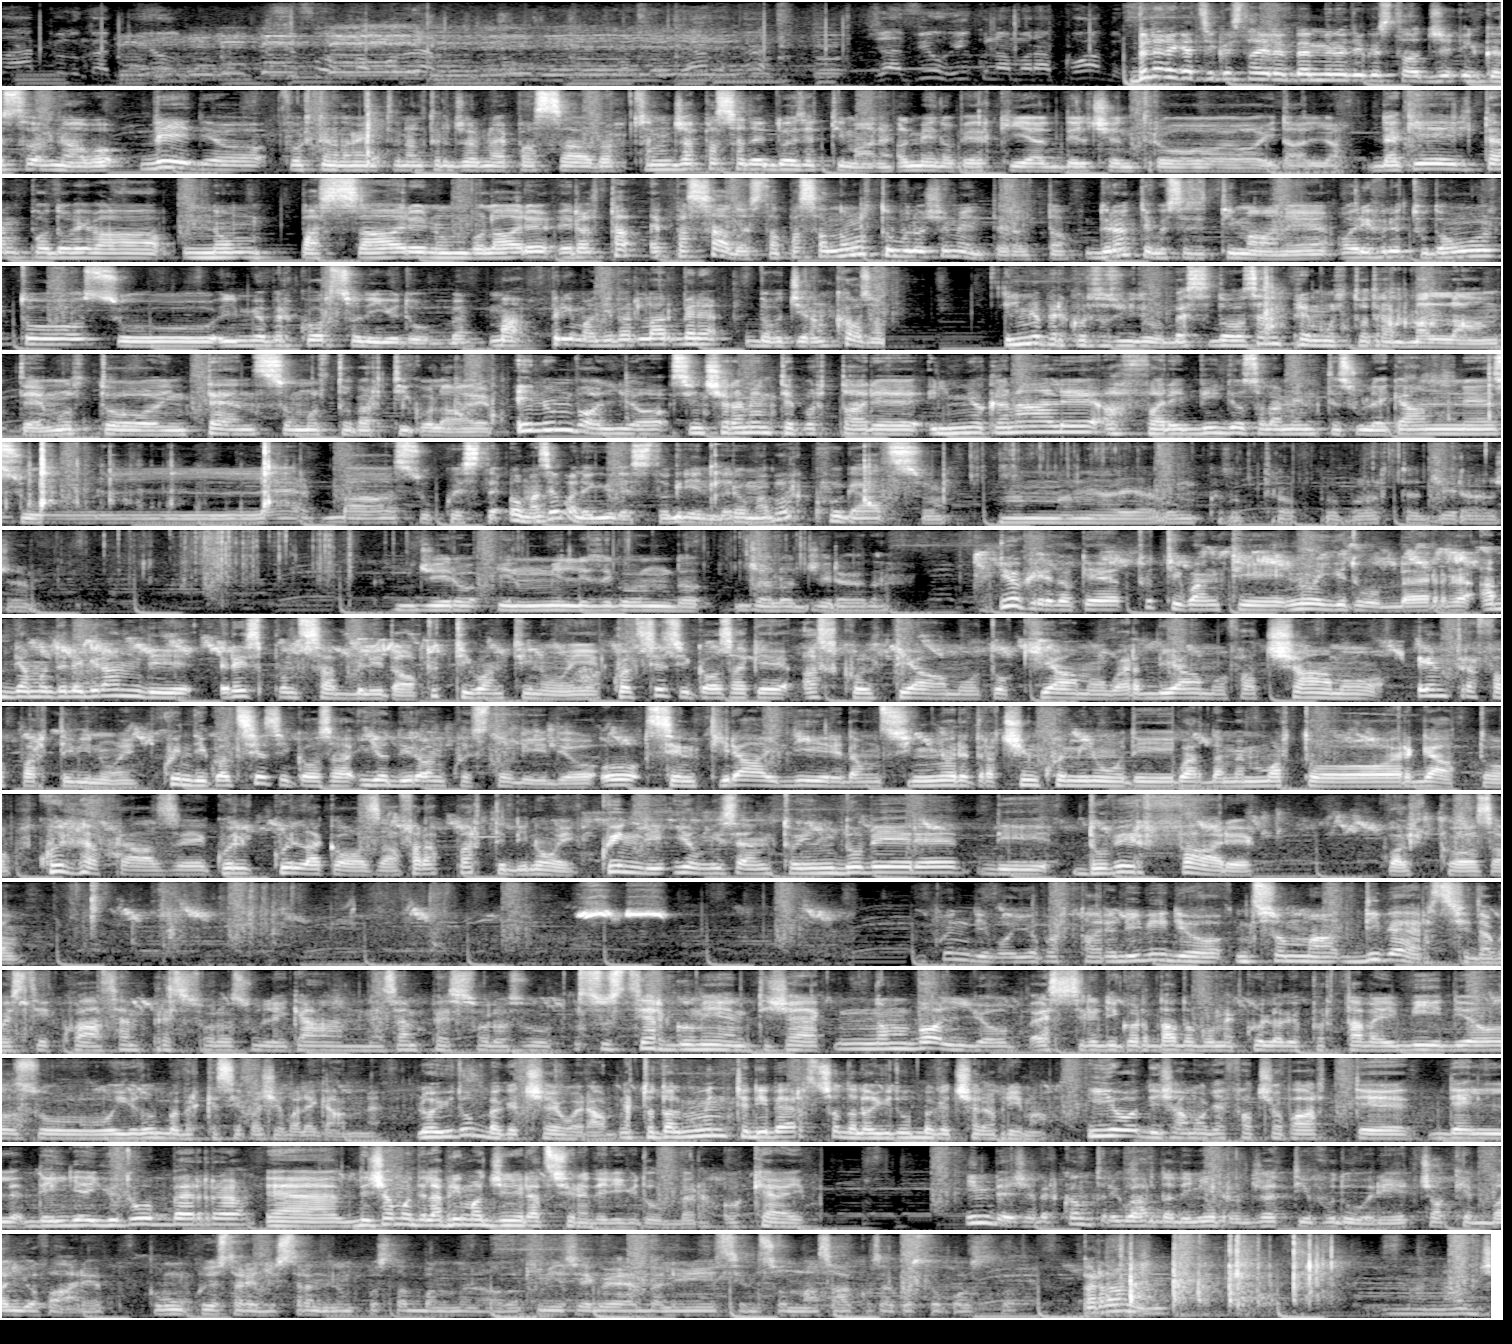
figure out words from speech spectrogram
lá pelo cabelo. Se for, qual problema? Bene ragazzi, questa è e benvenuti quest'oggi in questo nuovo video. Fortunatamente un altro giorno è passato. Sono già passate due settimane, almeno per chi è del centro Italia. Da che il tempo doveva non passare, non volare In realtà è passato sta passando molto velocemente in realtà. Durante queste settimane ho riflettuto molto sul mio percorso di YouTube Ma prima di parlarvene devo girare un coso il mio percorso su YouTube è stato sempre molto traballante, molto intenso, molto particolare. E non voglio sinceramente portare il mio canale a fare video solamente sulle canne, sull'erba, su queste... Oh ma se vuole chiudere sto grinder, oh ma porco cazzo. Mamma mia raga, comunque sono troppo forte a girare, cioè. Giro in un millisecondo, già l'ho girata io credo che tutti quanti noi youtuber abbiamo delle grandi responsabilità, tutti quanti noi, qualsiasi cosa che ascoltiamo, tocchiamo, guardiamo, facciamo, entra a far parte di noi. Quindi qualsiasi cosa io dirò in questo video o sentirai dire da un signore tra 5 minuti guarda mi è morto il gatto, quella frase, quel, quella cosa farà parte di noi. Quindi io mi sento in dovere di dover fare qualcosa Quindi voglio portare dei video, insomma, diversi da questi qua Sempre solo sulle canne, sempre solo su, su sti argomenti Cioè, non voglio essere ricordato come quello che portava i video su YouTube perché si faceva le canne Lo YouTube che c'è ora è totalmente diverso dallo YouTube che c'era prima Io diciamo che faccio parte del, degli youtuber, eh, diciamo della prima generazione degli youtuber, ok? Invece per quanto riguarda dei miei progetti futuri, ciò che voglio fare. Comunque io sto registrando in un posto abbandonato. Chi mi segue dall'inizio insomma sa cos'è questo posto. Parlando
